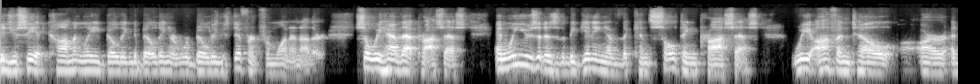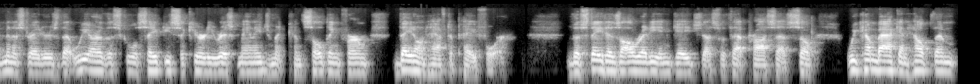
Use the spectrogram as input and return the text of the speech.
Did you see it commonly building to building, or were buildings different from one another? So we have that process, and we use it as the beginning of the consulting process. We often tell our administrators that we are the school safety, security, risk management consulting firm they don't have to pay for the state has already engaged us with that process. So we come back and help them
